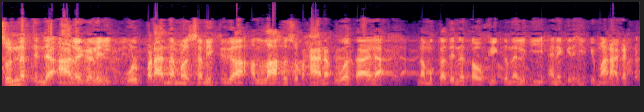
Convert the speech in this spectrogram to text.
സുന്നത്തിന്റെ ആളുകളിൽ ഉൾപ്പെടാൻ നമ്മൾ ശ്രമിക്കുക. അള്ളാഹു സുബാനഹുവത്താല നമുക്കതിന് തൗഫീക്ക് നൽകി അനുഗ്രഹിക്കുമാറാകട്ടെ.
